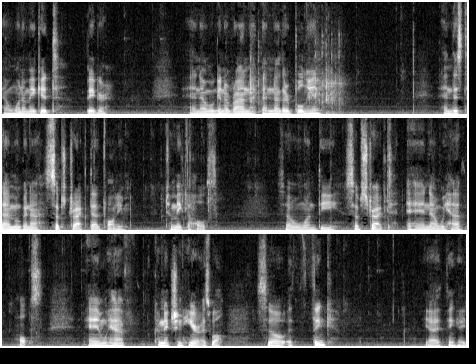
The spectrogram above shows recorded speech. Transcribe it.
And we want to make it bigger. And now we're going to run another boolean and this time we're gonna subtract that volume to make the holes. So we want the subtract and now we have holes. And we have connection here as well. So I think yeah I think I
